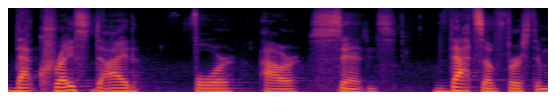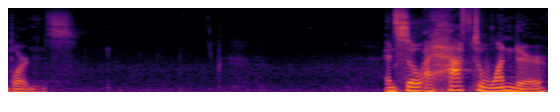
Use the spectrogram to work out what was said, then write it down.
That Christ died for our sins. That's of first importance. And so I have to wonder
